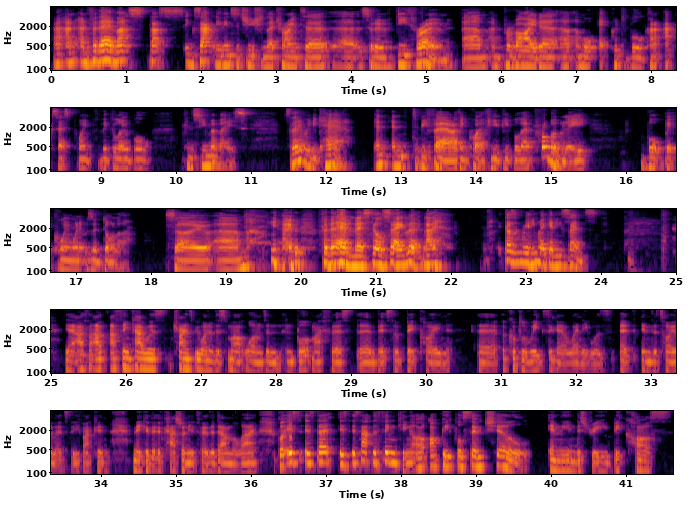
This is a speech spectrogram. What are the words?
and and for them, that's that's exactly the institution they're trying to uh, sort of dethrone um, and provide a, a, more equitable kind of access point for the global consumer base. So they don't really care. And and to be fair, I think quite a few people there probably bought Bitcoin when it was a dollar. So um, you know, for them, they're still saying, look, now it doesn't really make any sense. Yeah, I, I, think I was trying to be one of the smart ones and, and bought my first um, bits of Bitcoin uh, a couple of weeks ago when it was at, in the toilet. See if I can make a bit of cash on it further down the line. But is is there is, is that the thinking? Are, are people so chill in the industry because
